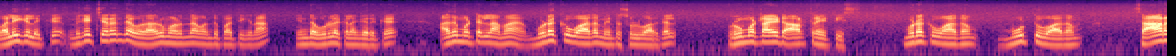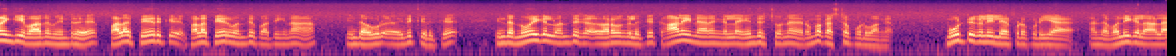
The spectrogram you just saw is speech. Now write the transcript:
வலிகளுக்கு மிகச்சிறந்த ஒரு அருமருந்தாக வந்து பார்த்திங்கன்னா இந்த உருளைக்கிழங்கு இருக்குது அது மட்டும் இல்லாமல் முடக்குவாதம் என்று சொல்வார்கள். ருமட்டாய்டு ஆர்த்ரைட்டிஸ் முடக்குவாதம் மூட்டுவாதம் சாரங்கி வாதம் என்று பல பேருக்கு பல பேர் வந்து பார்த்திங்கன்னா இந்த ஒரு இதுக்கு இருக்குது இந்த நோய்கள் வந்து வரவங்களுக்கு காலை நேரங்களில் எழுந்திரிச்சோன்னே ரொம்ப கஷ்டப்படுவாங்க. மூட்டுகளில் ஏற்படக்கூடிய அந்த வலிகளால்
